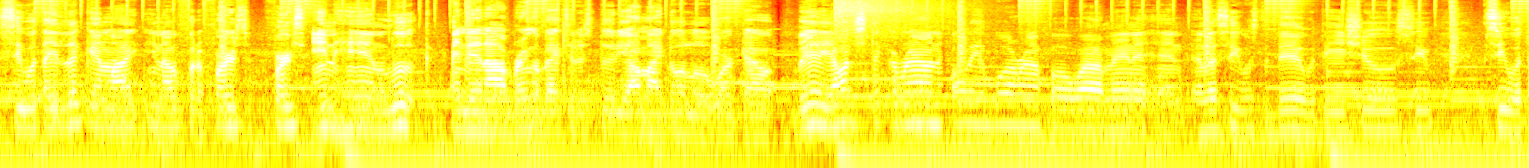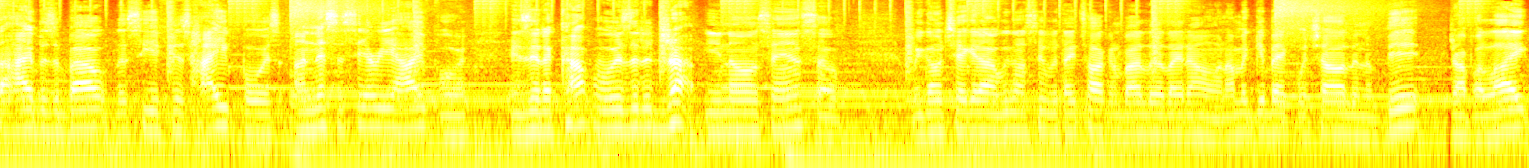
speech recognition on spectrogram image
see what they looking like, you know, for the first first in-hand look. And then I'll bring them back to the studio. I might do a little workout. But yeah, y'all just stick around and follow your boy around for a while, man. And, and, let's see what's the deal with these shoes. See, see what the hype is about. Let's see if it's hype or it's unnecessary hype or is it a cop or is it a drop? You know what I'm saying? So we gonna check it out. we gonna see what they talking about a little later on. I'm gonna get back with y'all in a bit. Drop a like,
